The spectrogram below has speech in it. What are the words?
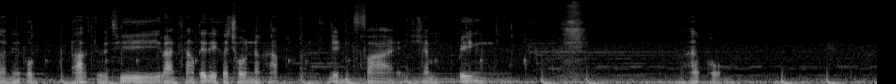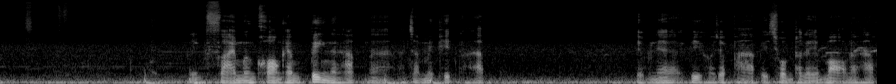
ตอนนี้ผมพักอยู่ที่ร้านกลางเต็นท์เอกชนนะครับริมฝ่ายแคมปิ้งนะครับผมริมฝ่ายเมืองคลองแคมปิ้งนะครับนะถ้าจำไม่ผิดนะครับ เดี๋ยววันนี้พี่เขาจะพาไปชมทะเลหมอกนะครับ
